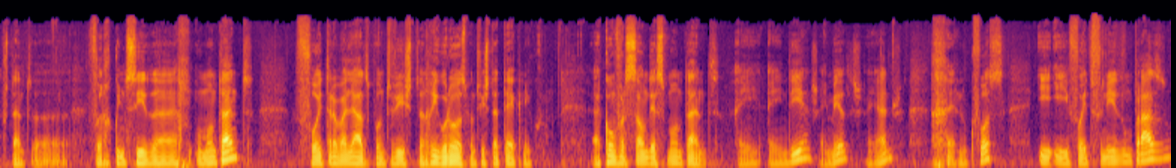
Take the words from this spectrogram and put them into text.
Portanto, eh, foi reconhecida o montante, foi trabalhado do ponto de vista rigoroso, do ponto de vista técnico, a conversão desse montante em, em dias, em meses, em anos, no que fosse, e, e, foi definido um prazo,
